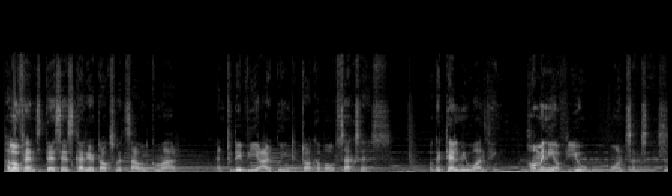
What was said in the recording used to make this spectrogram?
Hello, friends. This is Career Talks with Savan Kumar, and today we are going to talk about success. Okay, tell me one thing. How many of you want success?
